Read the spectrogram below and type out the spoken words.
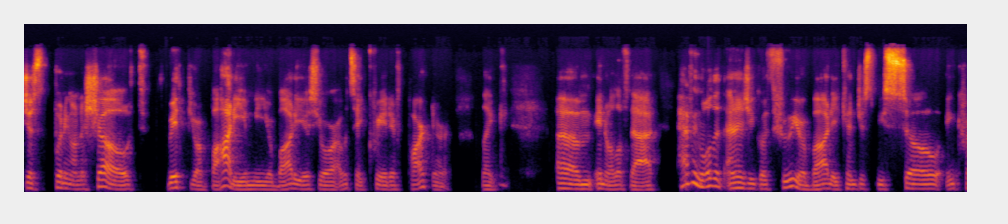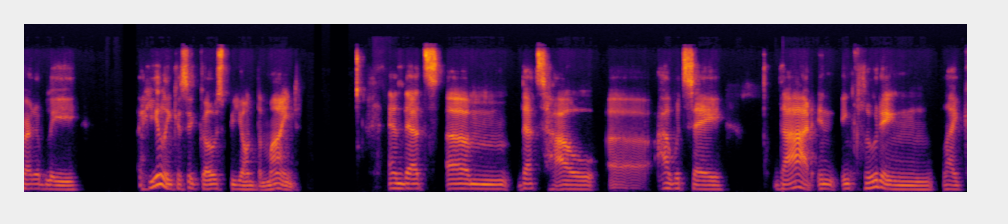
just putting on a show with your body. I mean, your body is your, I would say, creative partner. Like um, in all of that, having all that energy go through your body can just be so incredibly healing because it goes beyond the mind. And that's um, that's how uh, I would say that, in including like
